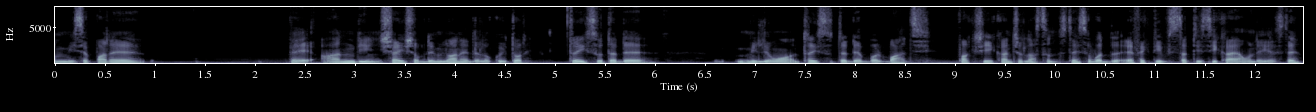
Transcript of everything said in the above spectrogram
mi se pare pe an din 68 de milioane de locuitori, 300 de milioane, 300 de bărbați fac și ei cancer la sân. Stai să văd efectiv statistica aia unde este.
